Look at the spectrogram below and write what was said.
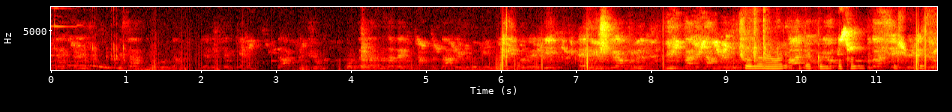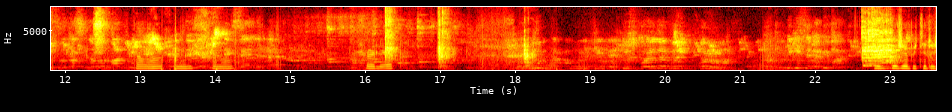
Mesela burada yarışırken daha küçük, orada yazı zaten kitapta. Daha hızlı bir litre verdi. Her 100 gramını bir tane tam yumurta. Şurada ne var? İki dakika bir bakalım. Hiçbir Tamam şimdi şunu şöyle yap. Yumurta hamur içinde tuz koyulur mu? Konulmaz. İki sebebi var. Hızlıca bitireceğim. Yumurta sarısı daha böyle yorur ve hamurda parlak olmuyor ve biraz daha şey şöyle rengi olacak. İkinci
